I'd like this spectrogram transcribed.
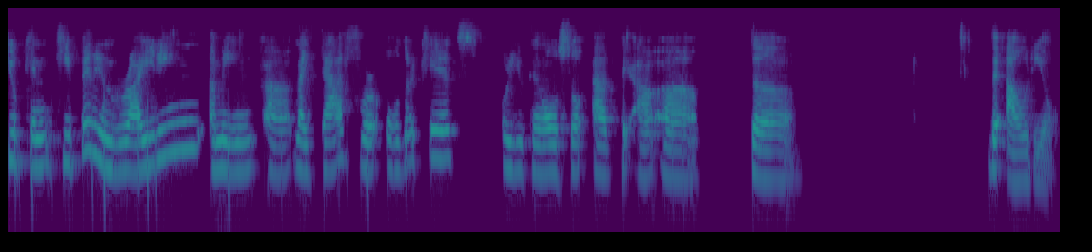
You can keep it in writing, I mean, uh, like that for older kids, or you can also add the, uh, uh, the, the audio.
